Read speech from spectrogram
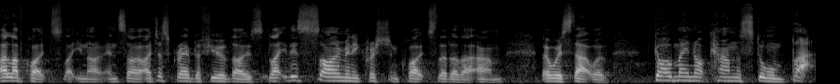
I love quotes, like you know, and so I just grabbed a few of those. Like, there's so many Christian quotes that are the, um, they always start with, God may not calm the storm, but,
